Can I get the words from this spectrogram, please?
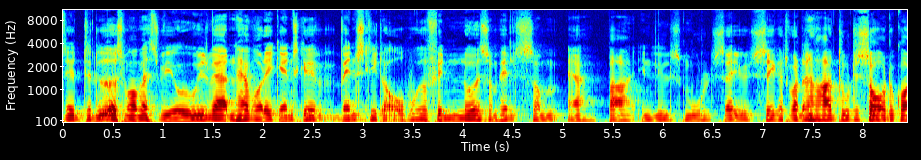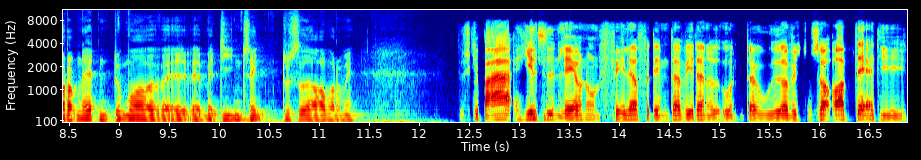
det, det lyder som om, at vi er ude i en verden her, hvor det er ganske vanskeligt overhovedet at finde noget som helst, som er bare en lille smule seriøst sikkert. Hvordan har du det? Sover du godt om natten? Du må øh, øh, med dine ting, du sidder og arbejder med. Du skal bare hele tiden lave nogle fælder for dem, der ved dig noget ondt derude, og hvis du så opdager, at de,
